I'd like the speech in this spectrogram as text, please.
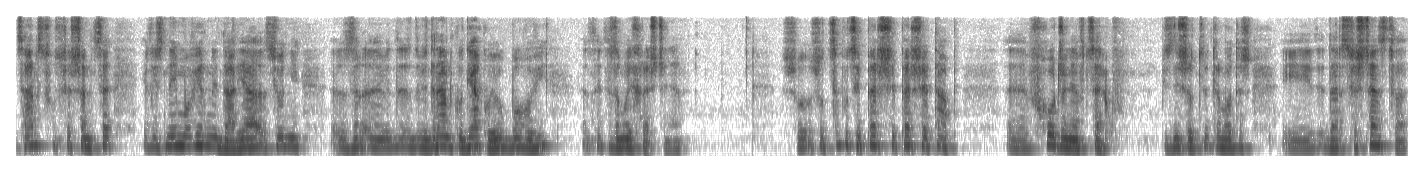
Царством священників це якийсь неймовірний дар. Я сьогодні з- е, від, від ранку дякую Богові знаєте, за моє хрещення. Що, що це був цей перший, перший етап е, входження в церкву. Пізніше отримав теж і дар священства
